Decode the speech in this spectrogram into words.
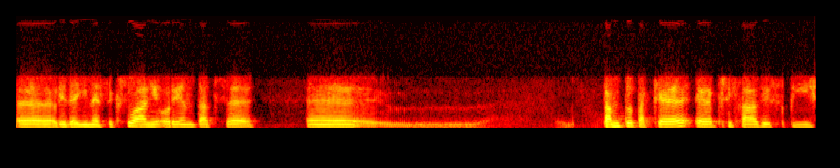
e, lidé jiné sexuální orientace, e, tam to také e, přichází spíš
